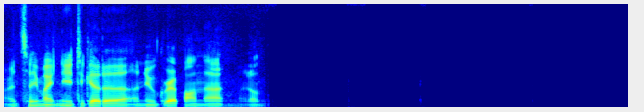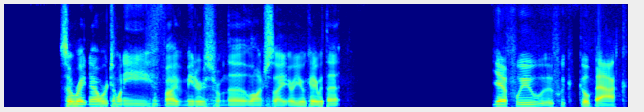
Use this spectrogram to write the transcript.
All right, so you might need to get a, a new grip on that. I don't, So right now we're 25 meters from the launch site. Are you okay with that? yeah, if we if we could go back,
